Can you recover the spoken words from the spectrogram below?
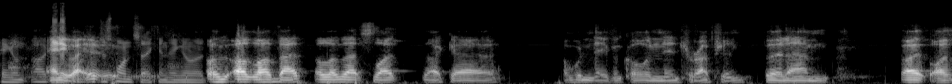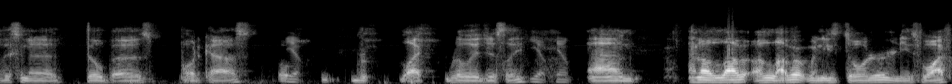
Hang on. uh, Anyway, just one second. Hang on. I, I love that. I love that slight like uh, I wouldn't even call it an interruption, but um, I, I listen to Bill Burr's podcast, Yep. like religiously, Yep, yep. um, and I love I love it when his daughter and his wife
